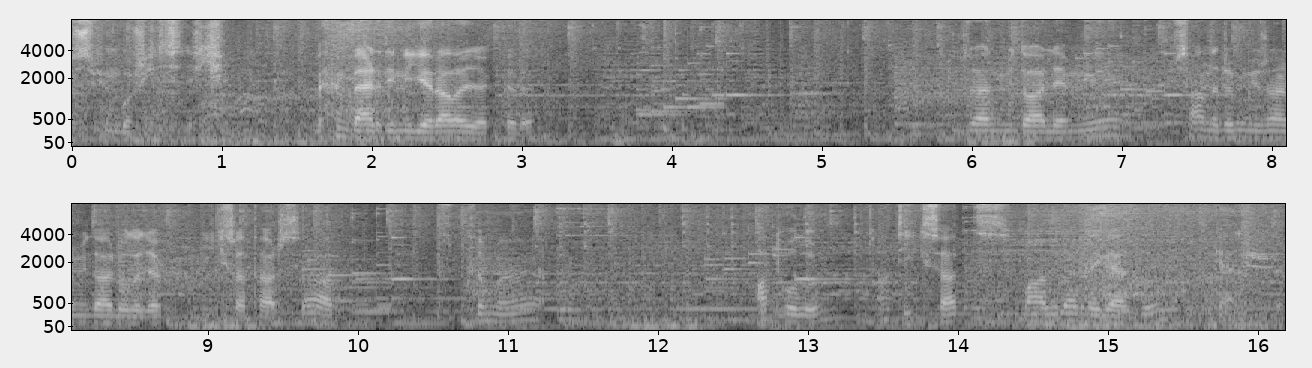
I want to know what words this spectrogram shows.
spin boş geçecek. Ben verdiğini geri alacak dedi. Güzel müdahale mi? Sanırım güzel müdahale olacak. X atarsa attı mı? At oğlum. At X at. Maviler de geldi. Geldi.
